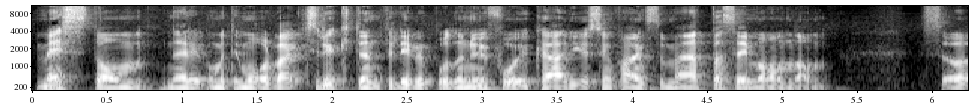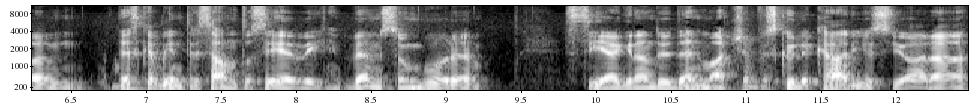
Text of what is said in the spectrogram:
mest om när det kommer till målvaktsrykten för Liverpool och nu får ju Karius en chans att mäta sig med honom. Så mm, det ska bli intressant att se vem som går eh, segrande ur den matchen för skulle Karius göra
